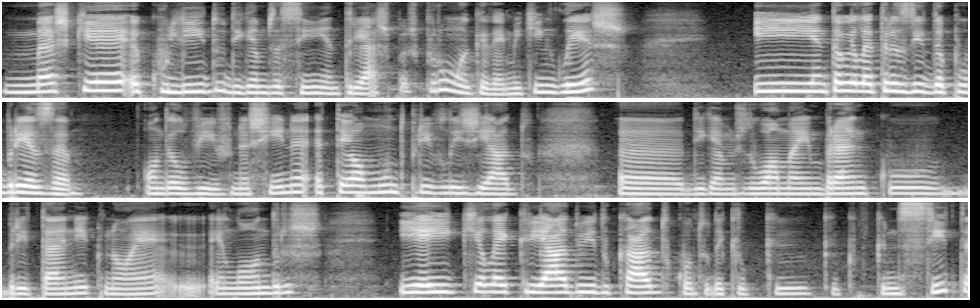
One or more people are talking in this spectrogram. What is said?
mas que é acolhido, digamos assim, entre aspas, por um académico inglês, e então ele é trazido da pobreza onde ele vive na China até ao mundo privilegiado, uh, digamos, do homem branco britânico, não é? Em Londres. E é aí que ele é criado e educado com tudo aquilo que, que, que necessita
